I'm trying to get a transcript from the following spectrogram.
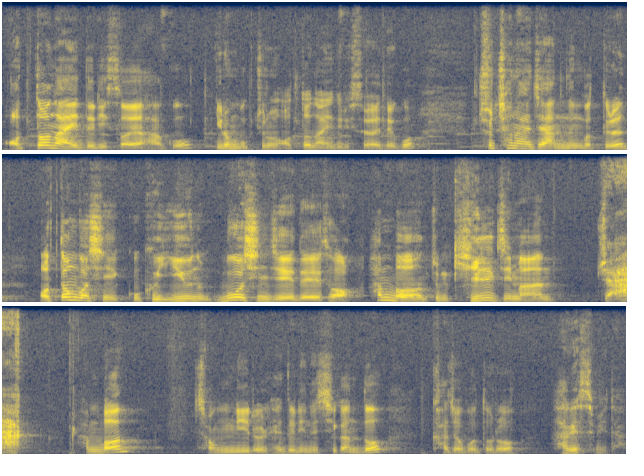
어떤 아이들이 써야 하고 이런 목줄은 어떤 아이들이 써야 되고 추천하지 않는 것들은 어떤 것이 있고 그 이유는 무엇인지에 대해서 한번 좀 길지만 쫙 한번 정리를 해드리는 시간도 가져보도록 하겠습니다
